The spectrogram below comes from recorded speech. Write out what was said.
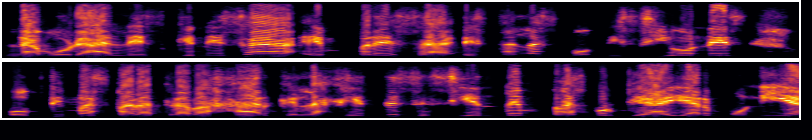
laborales, que en esa empresa están las condiciones óptimas para trabajar, que la gente se sienta en paz porque hay armonía,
